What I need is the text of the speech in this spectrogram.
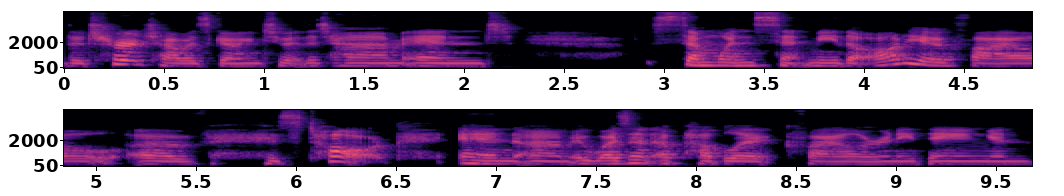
the church I was going to at the time. And someone sent me the audio file of his talk and um, it wasn't a public file or anything and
